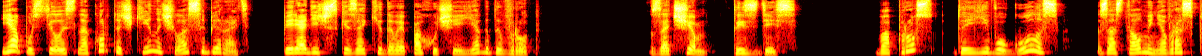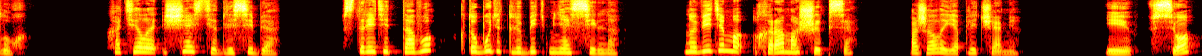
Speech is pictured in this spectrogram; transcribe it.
Я опустилась на корточки и начала собирать, периодически закидывая пахучие ягоды в рот. «Зачем ты здесь?» Вопрос, да и его голос застал меня врасплох. Хотела счастья для себя, встретить того, кто будет любить меня сильно. Но, видимо, храм ошибся. Пожала я плечами. И все?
